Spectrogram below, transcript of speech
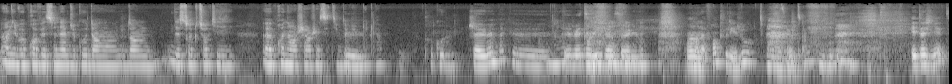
un niveau professionnel du coup dans, dans des structures qui prenaient en charge ce type de mm. public-là. Trop cool. Je savais même pas que tu avais été en On en apprend tous les jours. Et ta Juliette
